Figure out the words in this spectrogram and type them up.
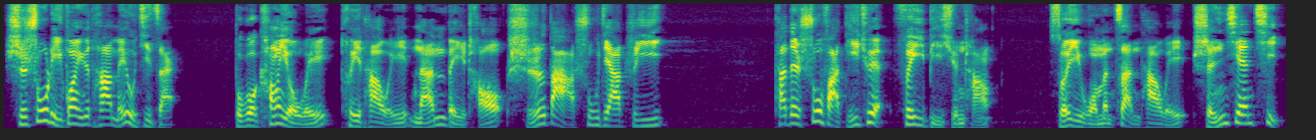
史书里关于他没有记载，不过康有为推他为南北朝十大书家之一。他的书法的确非比寻常，所以我们赞他为神仙气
